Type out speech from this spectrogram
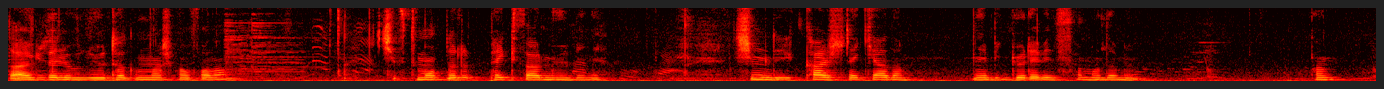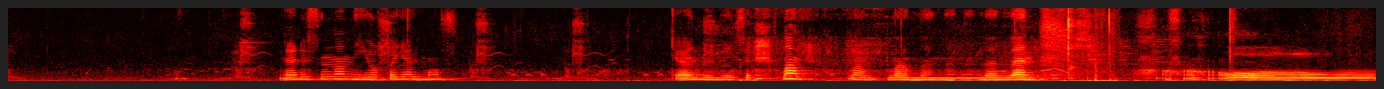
Daha güzel oluyor takımlaşma falan. Çift modları pek sarmıyor beni. Şimdi karşıdaki adam ne bir görebilsem adamı. Lan. Neresinden yiyorsa gelmez. Gelmiyor neyse. Lan lan lan lan lan lan lan. Oo,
